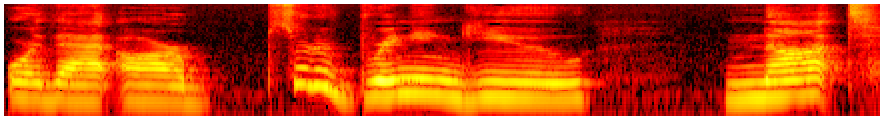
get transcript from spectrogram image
or that are sort of bringing you not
